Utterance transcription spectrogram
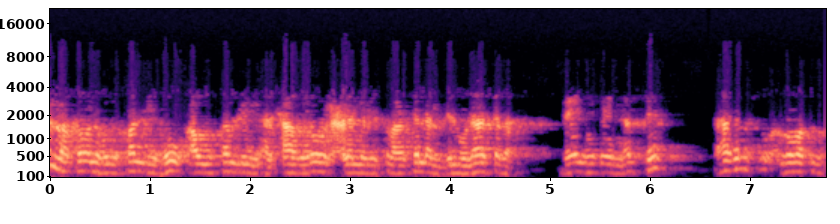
أما كونه يصلي هو أو يصلي الحاضرون على النبي صلى الله عليه وسلم بالمناسبة بينه وبين نفسه هذا مشروع ومطلوب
